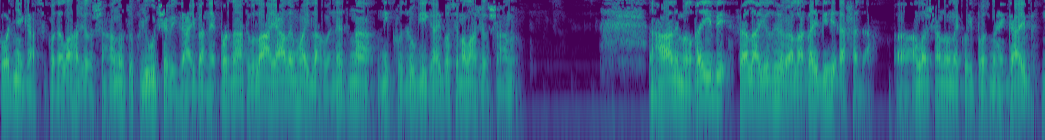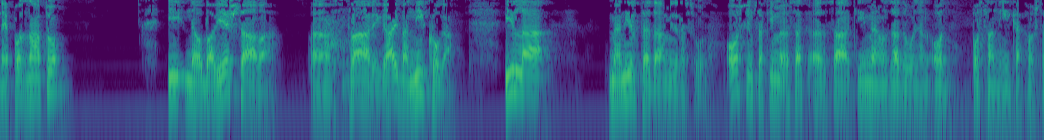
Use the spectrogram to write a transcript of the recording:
Kod njega su, kod Allaha Đelšanu su ključevi gajba nepoznati, u la jalemuha illahu ne zna niko drugi gajba osim Allah Đelšanu. Alim al gajbi, fela yudhiru ala gajbihi ahada. Allah Đelšanu onaj koji poznaje gajb nepoznato i ne obavještava stvari gajba nikoga ila da min rasul osim sa kime, sa, sa kime on zadovoljan od poslanika kao što,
